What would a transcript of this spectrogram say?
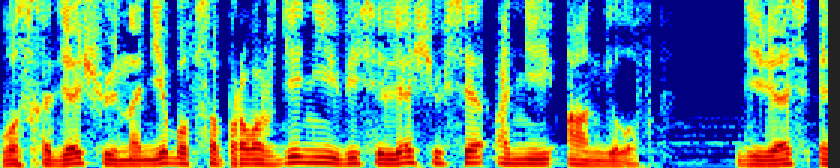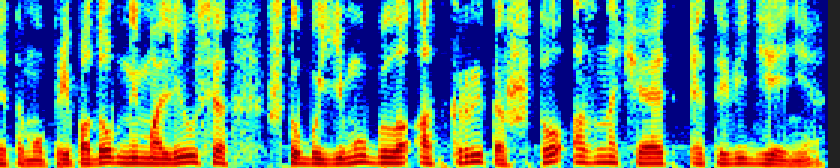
восходящую на небо в сопровождении веселящихся о ней ангелов. Девясь этому, преподобный молился, чтобы ему было открыто, что означает это видение,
